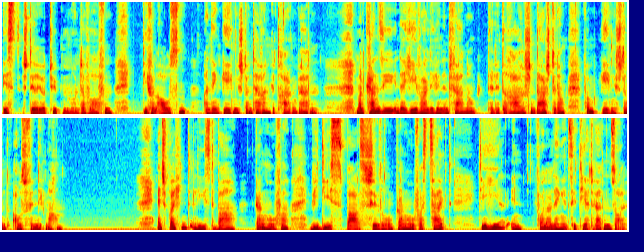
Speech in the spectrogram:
ist Stereotypen unterworfen, die von außen an den Gegenstand herangetragen werden. Man kann sie in der jeweiligen Entfernung der literarischen Darstellung vom Gegenstand ausfindig machen. Entsprechend liest Bar Ganghofer, wie dies Bars Schilderung Ganghofers zeigt, die hier in voller Länge zitiert werden soll.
